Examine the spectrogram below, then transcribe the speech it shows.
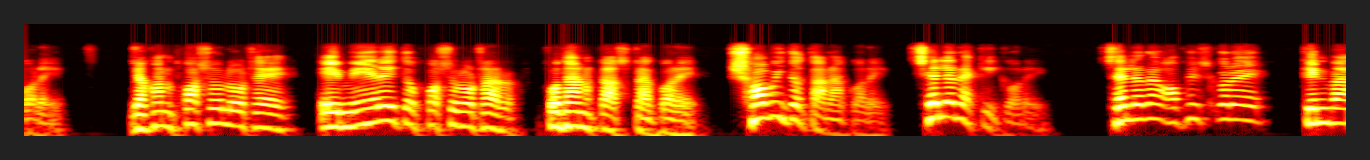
করে। যখন ফসল ওঠে, এই মেয়েরাই তো ফসল ওঠার প্রধান কাজটা করে। সবই তো তারা করে। ছেলেরা কি করে? ছেলেরা অফিস করে কিংবা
